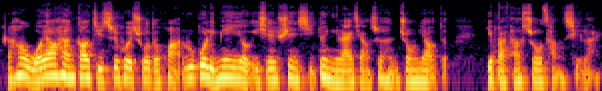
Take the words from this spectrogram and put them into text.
然后我要和高级智慧说的话，如果里面也有一些讯息对你来讲是很重要的，也把它收藏起来，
